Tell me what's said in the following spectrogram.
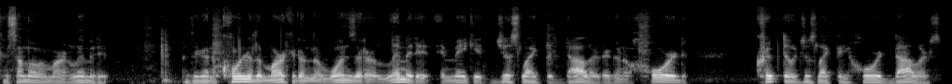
because some of them aren't limited. But they're going to corner the market on the ones that are limited and make it just like the dollar. They're going to hoard crypto just like they hoard dollars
